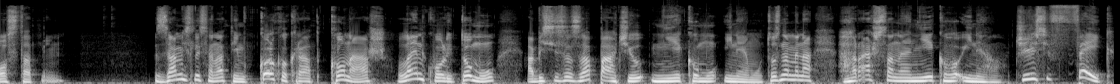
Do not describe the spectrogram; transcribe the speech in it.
ostatným. Zamysli sa nad tým, koľkokrát konáš len kvôli tomu, aby si sa zapáčil niekomu inému. To znamená, hráš sa na niekoho iného. Čiže si fake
